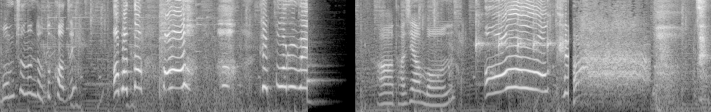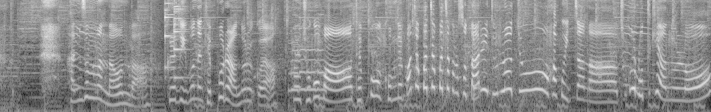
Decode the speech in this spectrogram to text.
멈추는데 어떡하지? 아 맞다! 아! 아 대포를 왜 아 다시 한번 어! 대... 한숨만 나온다. 그래도 이번엔 대포를 안 누를 거야. 아이 저거 봐. 대포가 겁내 반짝반짝반짝 하면서 나를 눌러줘 하고 있잖아. 저걸 어떻게 안 눌러?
